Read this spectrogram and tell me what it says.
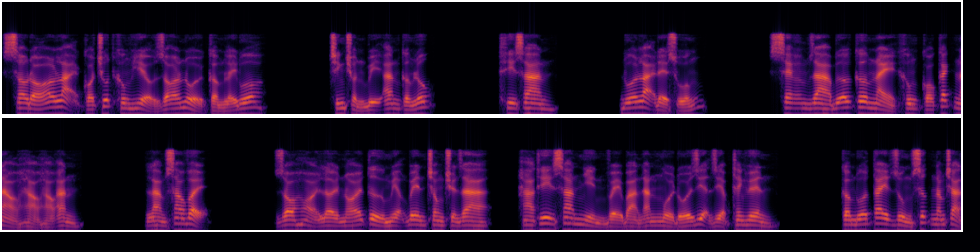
sau đó lại có chút không hiểu rõ nổi cầm lấy đũa. Chính chuẩn bị ăn cơm lúc. Thi San. Đũa lại để xuống. Xem ra bữa cơm này không có cách nào hảo hảo ăn. Làm sao vậy? Do hỏi lời nói từ miệng bên trong truyền ra, Hà Thi San nhìn về bàn ăn ngồi đối diện Diệp Thanh Huyên. Cầm đũa tay dùng sức nắm chặt,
